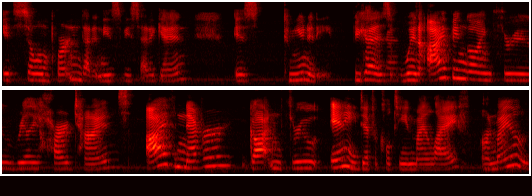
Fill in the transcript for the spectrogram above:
it's so important that it needs to be said again is community because when I've been going through really hard times, I've never gotten through any difficulty in my life on my own.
